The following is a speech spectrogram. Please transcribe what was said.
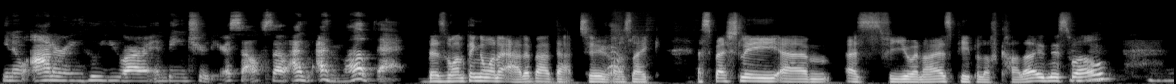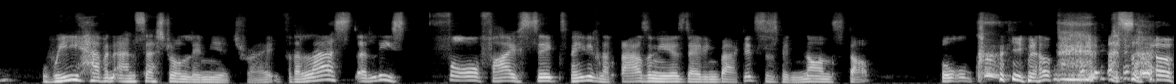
you know, honoring who you are and being true to yourself. So I, I love that. There's one thing I want to add about that too. I was like, especially um, as for you and I, as people of color in this mm-hmm. world, mm-hmm. we have an ancestral lineage, right? For the last at least four, five, six, maybe even a thousand years dating back, it's just been nonstop. Bull, you know, so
